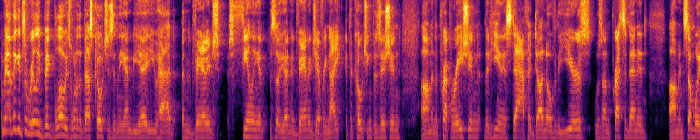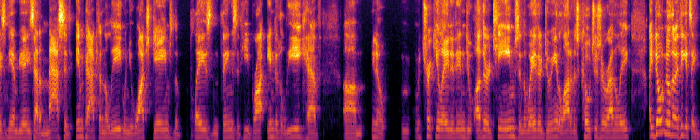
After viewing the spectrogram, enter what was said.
I mean, I think it's a really big blow. He's one of the best coaches in the NBA. You had an advantage, feeling it so you had an advantage every night at the coaching position. Um, and the preparation that he and his staff had done over the years was unprecedented. Um, in some ways, in the NBA, he's had a massive impact on the league. When you watch games, the plays and things that he brought into the league have, um, you know, matriculated into other teams and the way they're doing it. A lot of his coaches are around the league. I don't know that I think it's a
